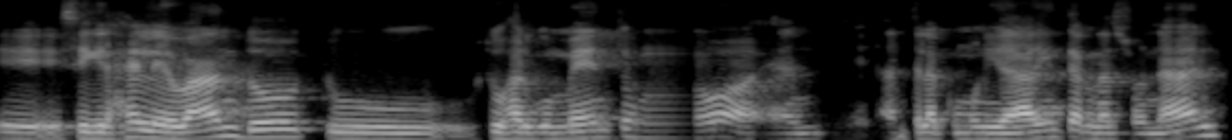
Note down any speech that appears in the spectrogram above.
eh, seguirás elevando tus argumentos ante la comunidad internacional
